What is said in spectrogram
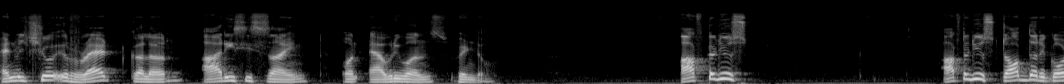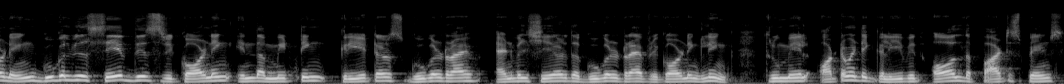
and will show a red color REC sign on everyone's window. After you after you stop the recording, Google will save this recording in the meeting creators Google Drive and will share the Google Drive recording link through mail automatically with all the participants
